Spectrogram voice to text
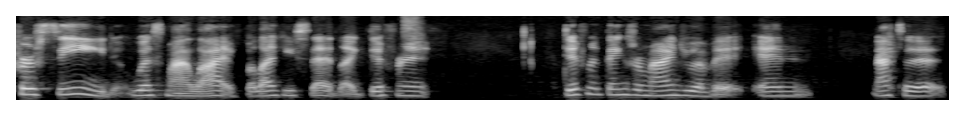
proceed with my life. But like you said like different different things remind you of it and not to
